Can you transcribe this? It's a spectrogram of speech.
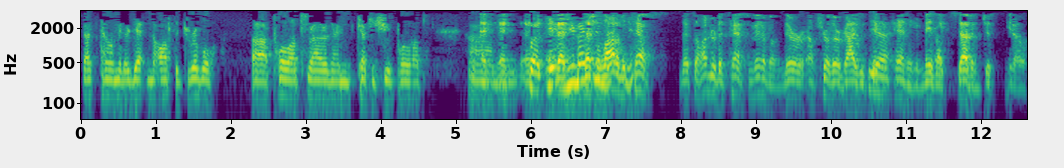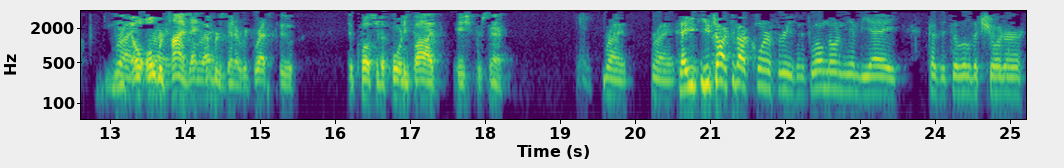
that's telling me they're getting off the dribble uh, pull ups rather than catch and shoot pull ups. Um, and, and, and, but and you mentioned that's a lot that, of attempts. That's a hundred attempts minimum. There, I'm sure there are guys who've taken yeah. ten and have made like seven. Just you know, right, over right, time that right. number is going to regress to to closer to 45 ish percent. Right. Right. Now you, you talked about corner threes, and it's well known in the NBA because it's a little bit shorter.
